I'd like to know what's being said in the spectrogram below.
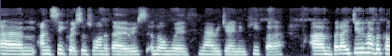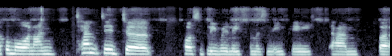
Um, and Secrets was one of those, along with Mary Jane and Keeper. Um, but I do have a couple more, and I'm tempted to possibly release them as an EP. Um, but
